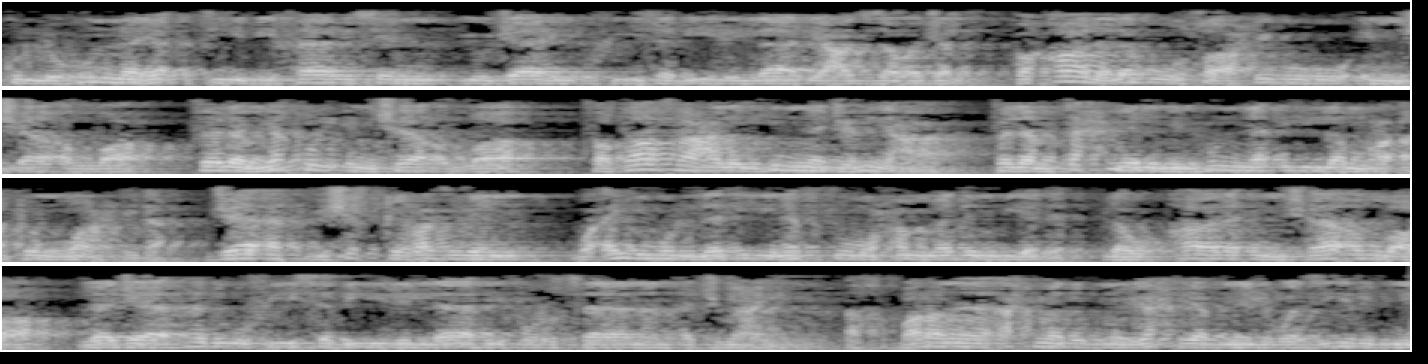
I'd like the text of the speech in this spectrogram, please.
كلهن يأتي بفارس يجاهد في سبيل الله عز وجل فقال له صاحبه إن شاء الله. فلم يقل إن شاء الله فطاف عليهن جميعا. فلم تحمل منهن إلا امرأة واحدة. جاءت بشق رجل وأيم الذي نفس محمد بيده. لو قال إن شاء الله لجاهدوا في سبيل الله فرسانا أجمعين. أخبرنا أحمد بن يحيى بن الوزير بن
